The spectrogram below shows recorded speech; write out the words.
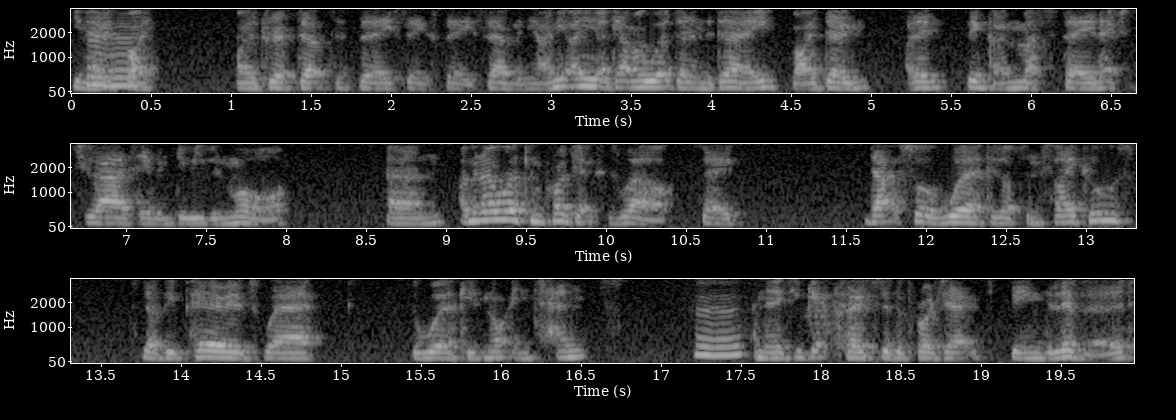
You know, mm-hmm. if I if I drift up to 36, 37, you know, I need, I need to get my work done in the day, but I don't I don't think I must stay an extra two hours here and do even more. Um, I mean, I work in projects as well, so that sort of work is often cycles. So there'll be periods where the work is not intense, mm-hmm. and then as you get closer to the project being delivered,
